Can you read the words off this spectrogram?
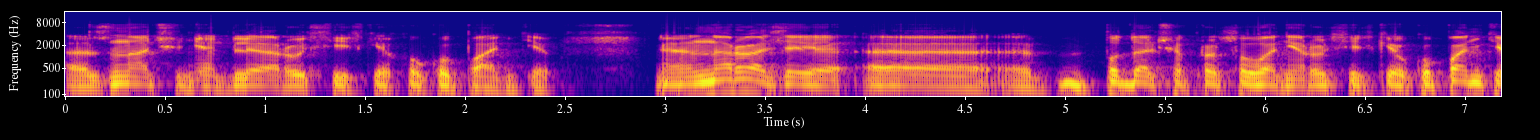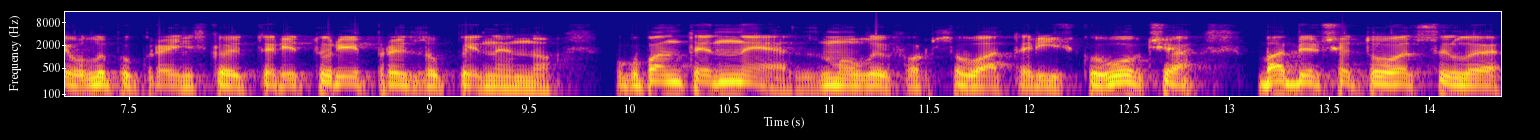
значення для російських окупантів. Е, наразі е, подальше просування російських окупантів глиб української території призупинено. Окупанти не змогли форсувати річку Вовча. Ба більше того, сили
